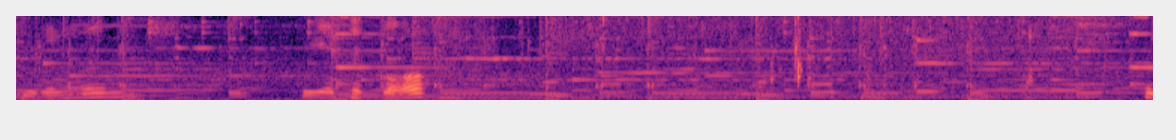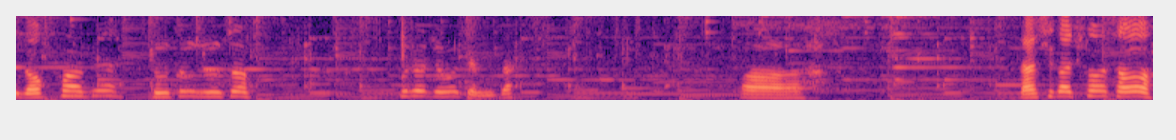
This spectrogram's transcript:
이거는 그 옆에 거 너프하게 둥숭둥숭 뿌려주면 됩니다. 아, 날씨가 추워서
